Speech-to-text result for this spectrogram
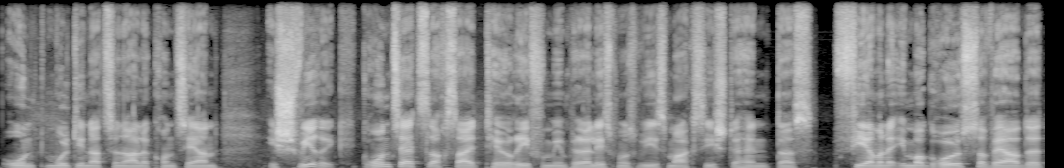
und multinationale Konzerne ist schwierig. Grundsätzlich sei die Theorie vom Imperialismus, wie es Marxisten haben, dass Firmen immer größer werden,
